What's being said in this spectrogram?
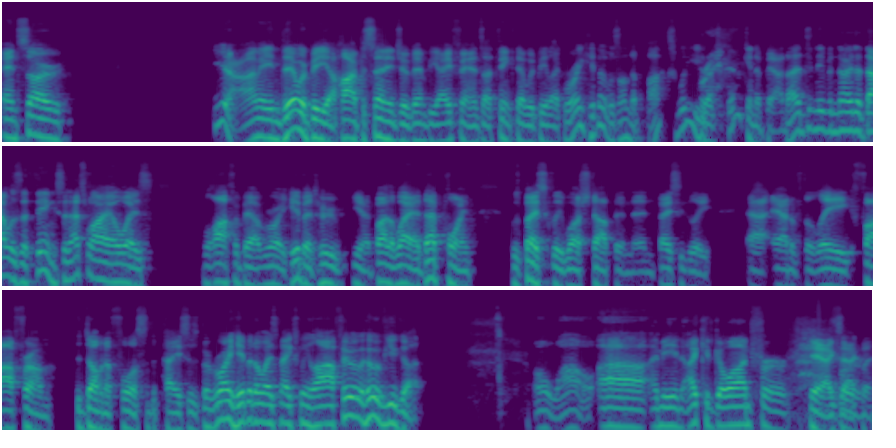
and so you know, I mean, there would be a high percentage of NBA fans. I think that would be like, Roy Hibbert was on the Bucks. What are you Right. talking about? I didn't even know that that was a thing. So that's why I always laugh about Roy Hibbert, who, you know, by the way, at that point was basically washed up and, and basically uh, out of the league, far from the dominant force of the Pacers. But Roy Hibbert always makes me laugh. Who, who have you got? Oh wow! Uh, I mean, I could go on for Yeah, for- exactly.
